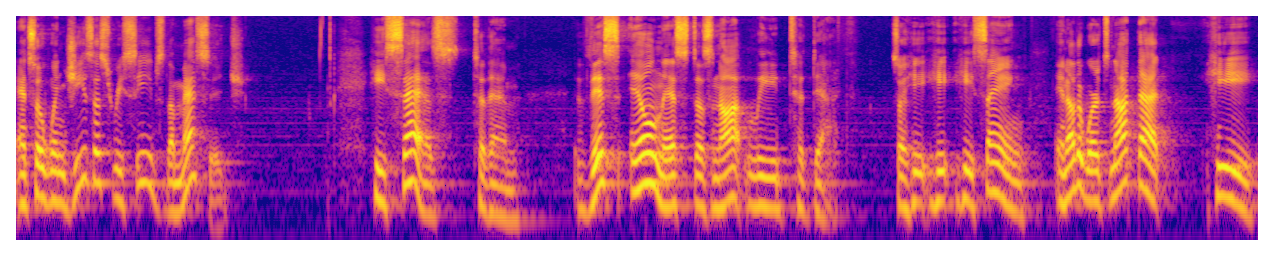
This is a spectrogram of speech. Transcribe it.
And so when Jesus receives the message, he says to them, this illness does not lead to death. So he, he, he's saying, in other words, not that he,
